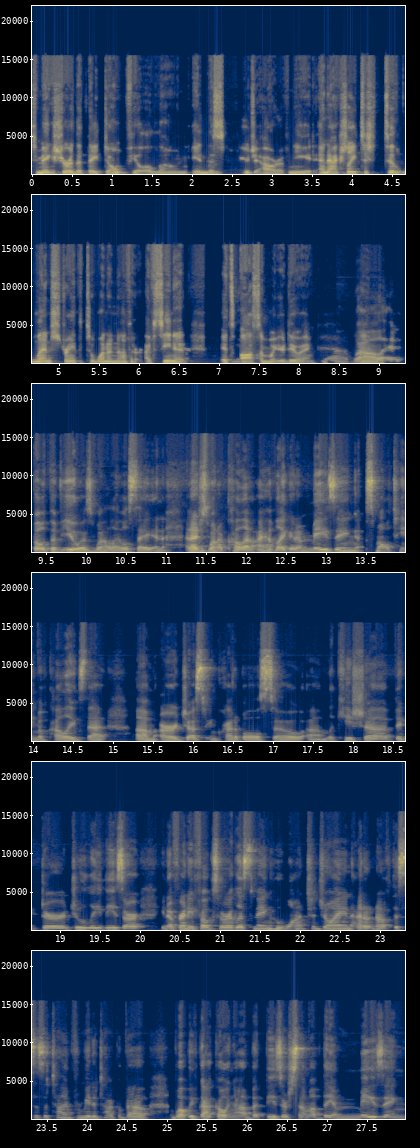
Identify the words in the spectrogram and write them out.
to make sure that they don't feel alone in this mm-hmm. huge hour of need and actually to, to lend strength to one another. I've seen it it's yeah. awesome what you're doing. Yeah. Well, um, and both of you as well, I will say. And and I just want to call out, I have like an amazing small team of colleagues that um, are just incredible. So um, Lakeisha, Victor, Julie, these are, you know, for any folks who are listening who want to join, I don't know if this is a time for me to talk about what we've got going on, but these are some of the amazing,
